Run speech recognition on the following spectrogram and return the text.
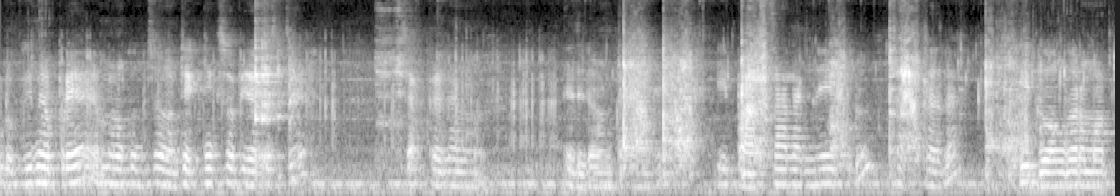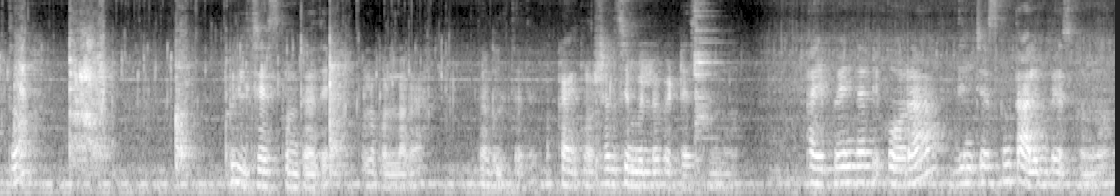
ఉడికినప్పుడే మనం కొంచెం టెక్నిక్స్ ఉపయోగిస్తే చక్కగా ఇదిగా ఉంటాయండి ఈ పాస్తాలన్నీ ఇప్పుడు చక్కగా ఈ గోంగూర మొత్తం పీల్చేసుకుంటుంది. పుల్ల పుల్లగా తగులుతుంది. ఒక ఐదు నిమిషాలు సిమ్మిల్లో పెట్టేసుకుందాం. అయిపోయిందండి కూర. దించేసుకుని తాలింపు వేసుకుందాం.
